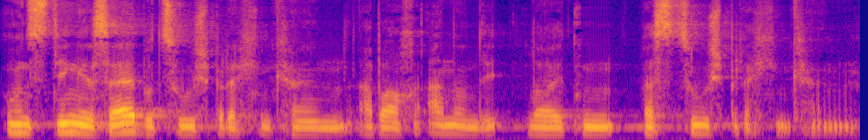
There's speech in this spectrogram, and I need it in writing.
uns Dinge selber zusprechen können, aber auch anderen Leuten was zusprechen können.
